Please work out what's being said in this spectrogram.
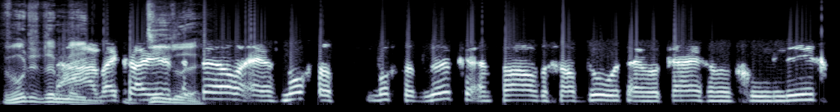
We moeten ermee Nou, wij kan je vertellen, Ernst, mocht dat, mocht dat lukken en 12 gaat door en we krijgen een groen licht,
